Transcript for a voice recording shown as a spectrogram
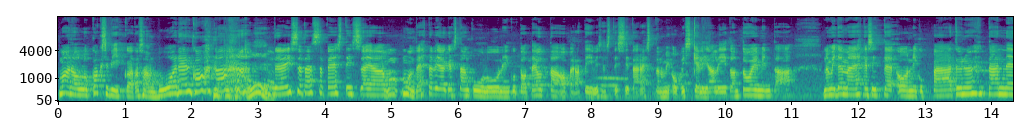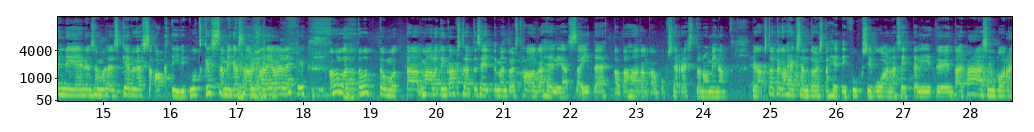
Mä oon ollut kaksi viikkoa tasan vuoden kohta töissä tässä pestissä ja mun tehtäviä oikeastaan kuuluu niin kuin toteuttaa operatiivisesti sitä Restonomi-opiskelijaliiton toimintaa. No miten mä ehkä sitten oon niinku päätynyt tänne, niin semmoisessa kevyessä aktiiviputkessa, mikä saattaa joillekin olla tuttu, mutta mä aloitin 2017 Haaga Heliassa itse tota, Haagan kampuksen restonomina. Ja 2018 heti fuksi vuonna sitten liityin tai pääsin Pore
